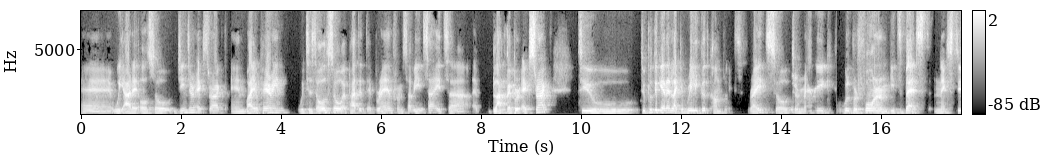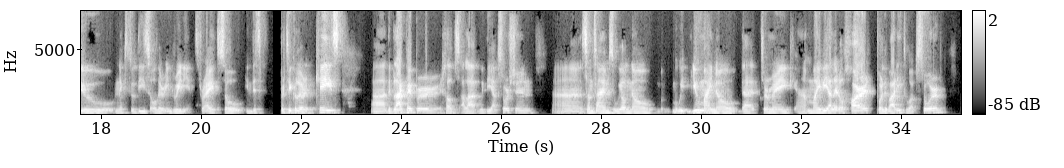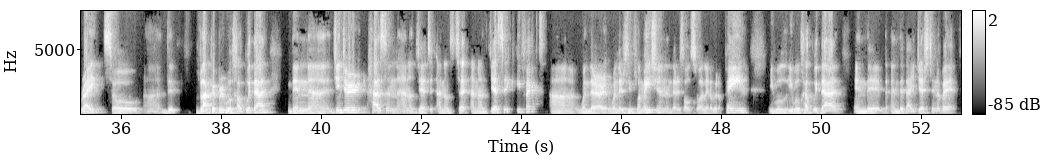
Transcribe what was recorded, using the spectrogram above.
Uh, we added also ginger extract and bioperine, which is also a patented brand from Sabinsa. It's a, a black pepper extract to to put together like a really good complex right? So yeah. turmeric will perform its best next to next to these other ingredients right? So in this particular case uh, the black pepper helps a lot with the absorption. Uh, sometimes we all know we, you might know that turmeric uh, might be a little hard for the body to absorb right? So uh, the black pepper will help with that then uh, ginger has an analgesic, analgesic effect uh, when there when there's inflammation and there is also a little bit of pain. It will it will help with that and the and the digestion of it,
